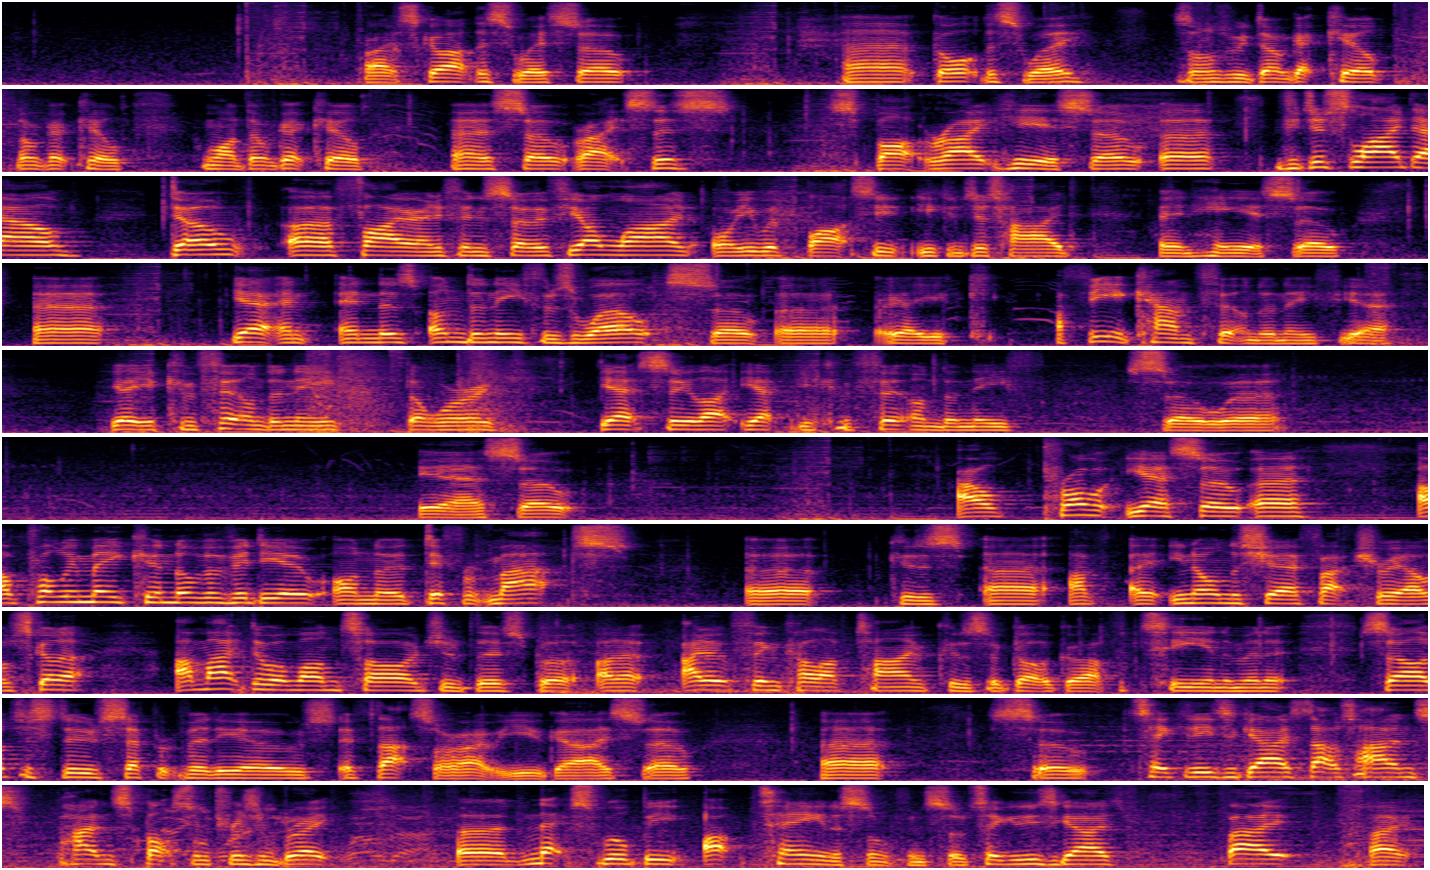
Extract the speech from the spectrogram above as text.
Right, let's go out this way, so... Uh, go up this way. As long as we don't get killed. Don't get killed. Come on, don't get killed. Uh, so, right, it's this spot right here. So, uh, if you just lie down, don't uh, fire anything. So, if you're online or you're with bots, you, you can just hide in here. So, uh, yeah, and, and there's underneath as well. So, uh, yeah, you, I think you can fit underneath, yeah. Yeah, you can fit underneath, don't worry. Yeah, see, like, yeah, you can fit underneath. So, uh, yeah, so I'll probably yeah, so uh, I'll probably make another video on uh, different maps because uh, uh, I've uh, you know on the share factory I was gonna I might do a montage of this, but I don't I don't think I'll have time because I've got to go out for tea in a minute. So I'll just do separate videos if that's all right with you guys. So. Uh, so take it easy, guys. That was hiding, hiding spots on Prison Break. Uh, next will be Octane or something. So take it easy, guys. Bye. Bye.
